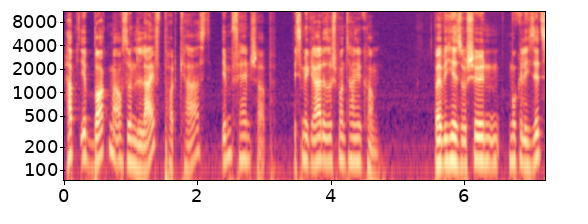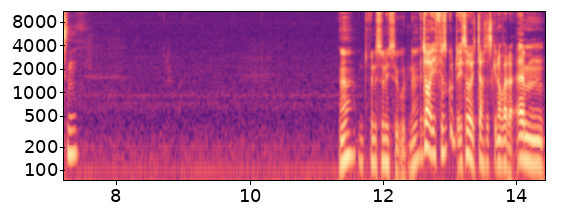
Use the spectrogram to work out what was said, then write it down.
habt ihr Bock mal auf so einen Live-Podcast im Fanshop? Ist mir gerade so spontan gekommen. Weil wir hier so schön muckelig sitzen. Ja, und findest du nicht so gut, ne? Doch, ich find's gut. Ich, sorry, ich dachte, es geht noch weiter. Ähm,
